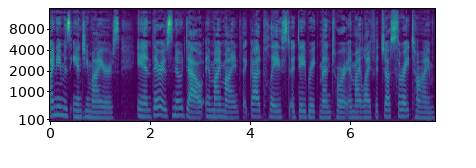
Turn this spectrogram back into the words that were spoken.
My name is Angie Myers, and there is no doubt in my mind that God placed a daybreak mentor in my life at just the right time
